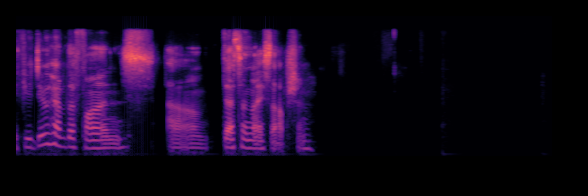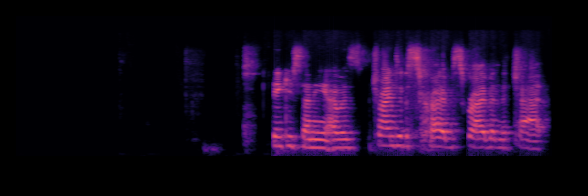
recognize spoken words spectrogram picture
if you do have the funds, um, that's a nice option. Thank you, Sunny. I was trying to describe Scribe in the chat.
